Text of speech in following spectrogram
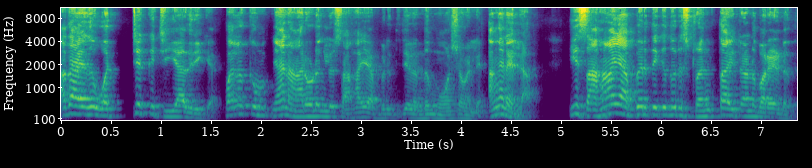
അതായത് ഒറ്റയ്ക്ക് ചെയ്യാതിരിക്കുക. പലർക്കും ഞാൻ ആരോടെങ്കിലും സഹായം അഭ്യർത്ഥിച്ചാൽ എന്ത് മോശമല്ലേ? അങ്ങനെയല്ല. ഈ സഹായം അഭ്യർത്ഥിക്കുന്ന ഒരു സ്ട്രെങ്ത് ആയിട്ടാണ് പറയേണ്ടത്.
